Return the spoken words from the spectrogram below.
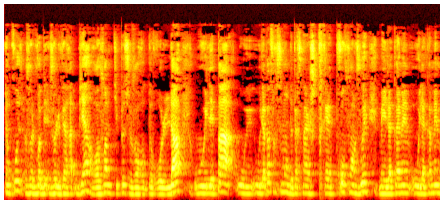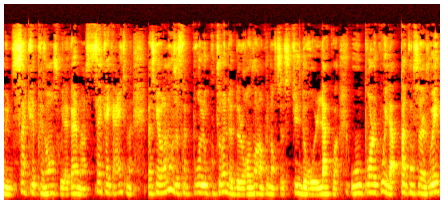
Tom Cruise, je le vois bien, je le verrai bien rejoindre un petit peu ce genre de rôle là, où il est pas, où, il a pas forcément de personnage très profond à jouer, mais il a quand même, où il a quand même une sacrée présence, où il a quand même un sacré charisme, parce que vraiment je serais pour le coup curieux de, de le revoir un peu dans ce style de rôle là quoi, où pour le coup il a pas grand chose à jouer,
